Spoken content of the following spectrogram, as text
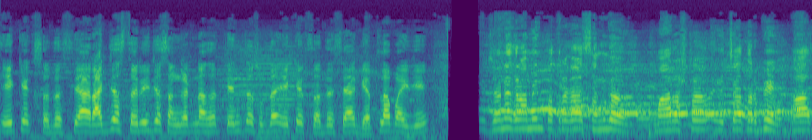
एक एक सदस्य राज्यस्तरीय जे संघटना असतात त्यांचासुद्धा एक एक सदस्य हा घेतला पाहिजे. जनग्रामीण पत्रकार संघ महाराष्ट्र याच्यातर्फे आज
